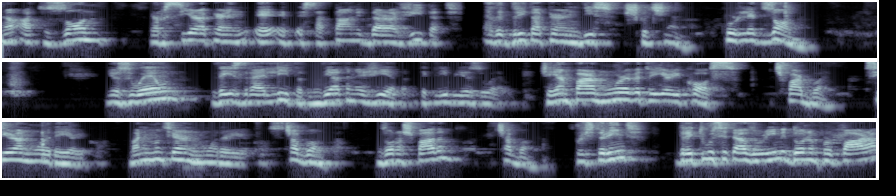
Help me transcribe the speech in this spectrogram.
në atë zonë errësira e, e, e satanit daravitet edhe drita e perëndisë shkëlqen. Kur lexon Jozueun dhe izraelitët në dhjatën e vjetër tek libri i Jozueut, që janë para mureve të Jerikos, çfarë bëjnë? Si ranë muret e Jerikos? Ma një mundë në muaj dhe rrë, se ça bënë ata? Nxorën shpatën, ça bënë ata? Priftërinjtë, drejtuesit e adhurimit, dolën përpara,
